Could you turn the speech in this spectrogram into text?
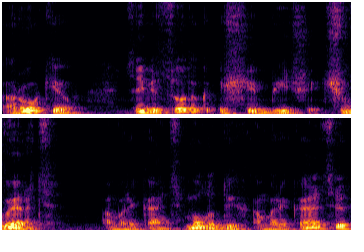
років цей відсоток іще більший. Чверть американців, молодих американців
